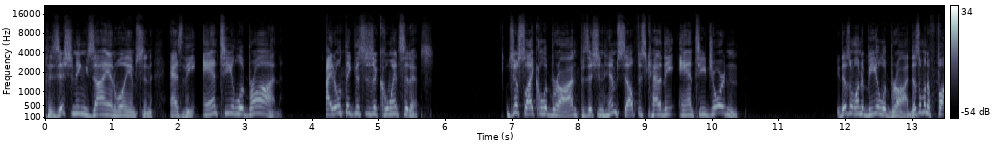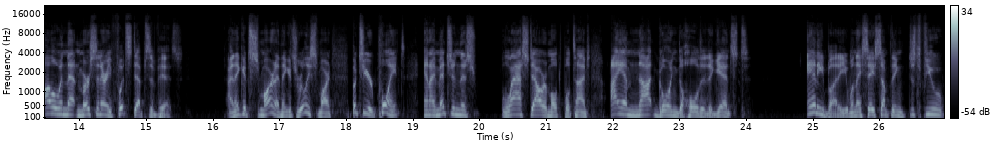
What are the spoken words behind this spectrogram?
positioning Zion Williamson as the anti LeBron. I don't think this is a coincidence just like LeBron positioned himself as kind of the anti Jordan. He doesn't want to be a LeBron, doesn't want to follow in that mercenary footsteps of his. I think it's smart. I think it's really smart. But to your point, and I mentioned this last hour multiple times, I am not going to hold it against anybody when they say something just a few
